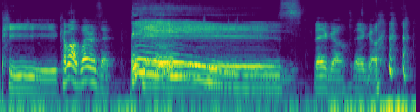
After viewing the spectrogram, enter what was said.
Peace. Come on, where is it? Peace. There you go. There you go.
